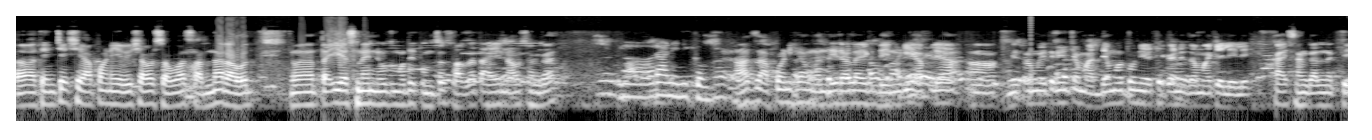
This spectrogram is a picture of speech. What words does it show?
त्यांच्याशी आपण या विषयावर संवाद साधणार आहोत. ताई एस नाईन न्यूजमध्ये तुमचं स्वागत आहे. नाव सांगा. राणी निकम. आज आपण ह्या मंदिराला एक देणगी आपल्या अ, मित्रमैत्रिणींच्या माध्यमातून या ठिकाणी जमा केलेली काय सांगाल नक्की?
